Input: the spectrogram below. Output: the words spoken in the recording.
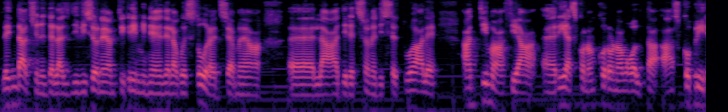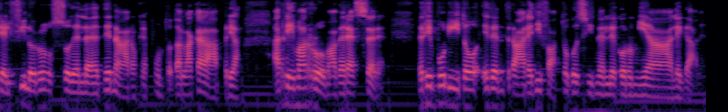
le indagini della divisione anticrimine della questura insieme alla eh, direzione distrettuale antimafia eh, riescono ancora una volta a scoprire il filo rosso del denaro che appunto dalla Calabria arriva a Roma per essere ripulito ed entrare di fatto così nell'economia legale.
